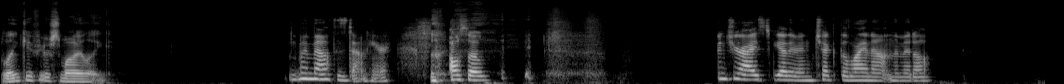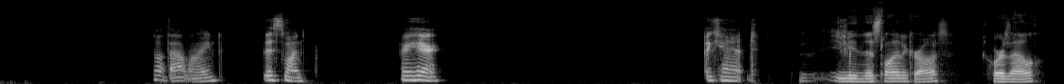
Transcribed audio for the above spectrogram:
Blink if you're smiling. My mouth is down here. Also, put your eyes together and check the line out in the middle. Not that line. This one. Right here. I can't. You mean this line across? Horizontal?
